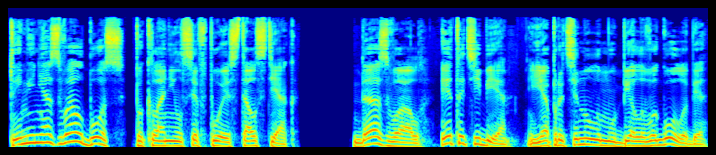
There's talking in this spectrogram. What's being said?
«Ты меня звал, босс?» – поклонился в пояс толстяк. «Да, звал. Это тебе». Я протянул ему белого голубя.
